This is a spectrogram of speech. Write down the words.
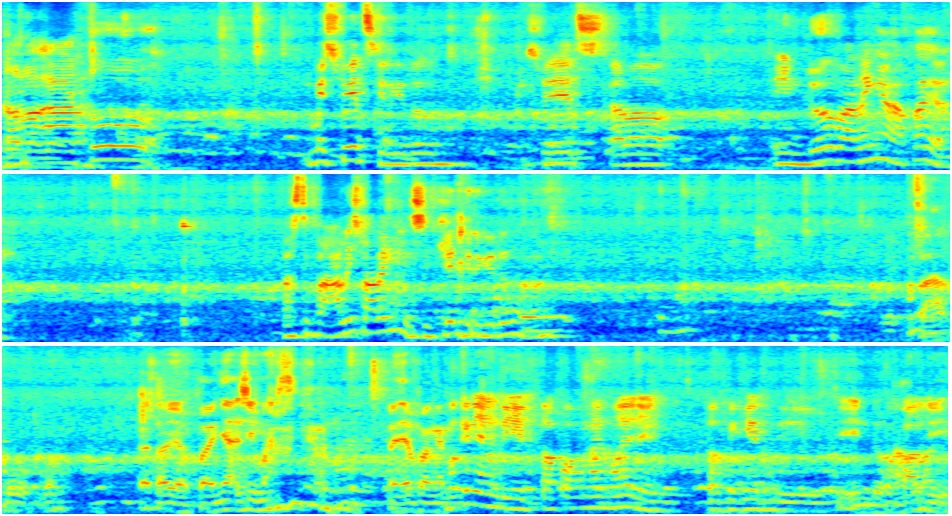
kalau aku Misfits gitu gitu Misfits kalau Indo paling apa ya? Festivalis paling sedikit gitu gitu Wah, aku wah, gak tahu ya banyak sih mas. Banyak banget. Mungkin yang di top of mind mana yang terpikir di di Indo. aku di,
